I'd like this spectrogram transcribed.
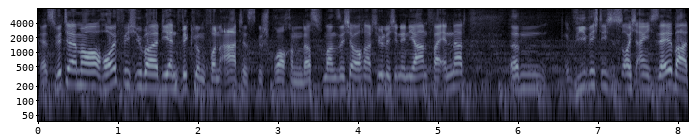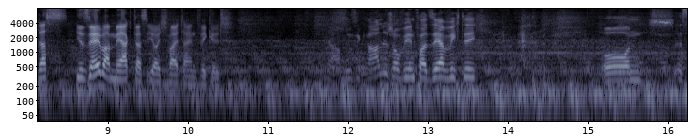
Es wird ja immer häufig über die Entwicklung von Artists gesprochen, dass man sich auch natürlich in den Jahren verändert. Ähm, wie wichtig ist es euch eigentlich selber, dass ihr selber merkt, dass ihr euch weiterentwickelt? Ja, musikalisch auf jeden Fall sehr wichtig. Und es,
